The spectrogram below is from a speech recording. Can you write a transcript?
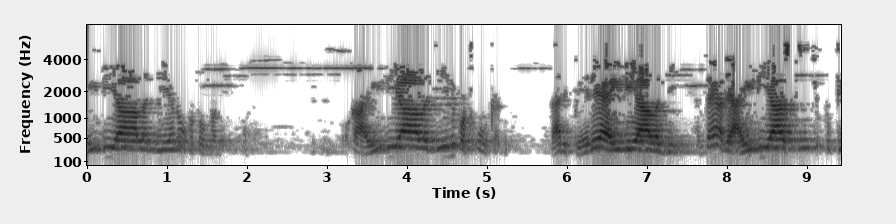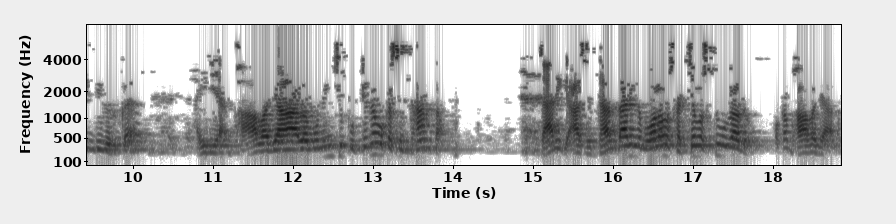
ఐడియాలజీ అని ఒకటి ఉన్నది. ఒక ఐడియాలజీని పట్టుకుంటాడు. దాని పేరే ఐడియాలజీ. అంటే అది ఐడియాస్ నుంచి పుట్టింది కనుక ఐడియా భావజాలము నుంచి పుట్టిన ఒక సిద్ధాంతం. దానికి ఆ సిద్ధాంతానికి మూలం సత్య వస్తువు కాదు ఒక భావజాలం.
